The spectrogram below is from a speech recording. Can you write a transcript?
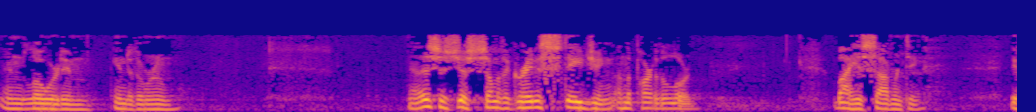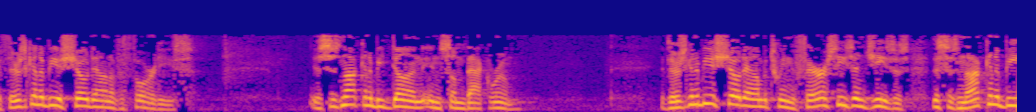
and lowered him into the room. Now, this is just some of the greatest staging on the part of the Lord by his sovereignty. If there's going to be a showdown of authorities, this is not going to be done in some back room. If there's going to be a showdown between the Pharisees and Jesus, this is not going to be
